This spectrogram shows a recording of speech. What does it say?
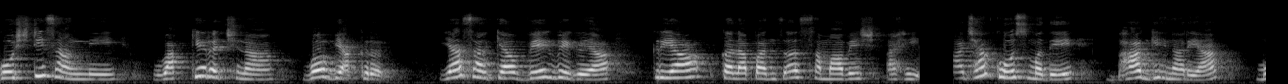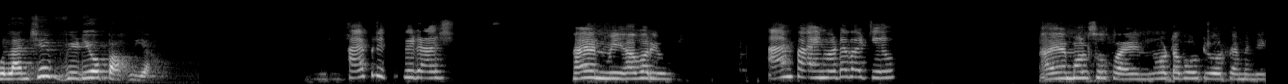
गोष्टी सांगणे वाक्यरचना व व्याकरण यासारख्या वेगवेगळ्या क्रियाकलापांचा समावेश आहे. माझ्या कोर्समध्ये भाग घेणाऱ्या मुलांचे व्हिडिओ पाहूया. हाय पृथ्वीराज. Hi Anvi how are you I am fine what about you I am also fine what about your family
